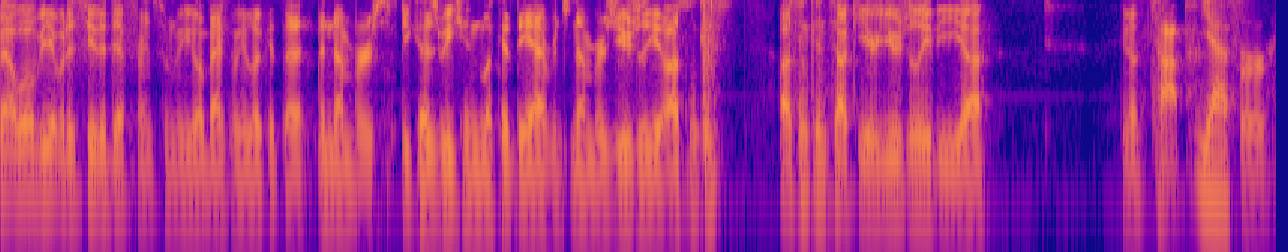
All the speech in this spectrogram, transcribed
Now we'll be able to see the difference when we go back and we look at the the numbers because we can look at the average numbers. Usually, us in Ken- us in Kentucky are usually the uh, you know top Yes. for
